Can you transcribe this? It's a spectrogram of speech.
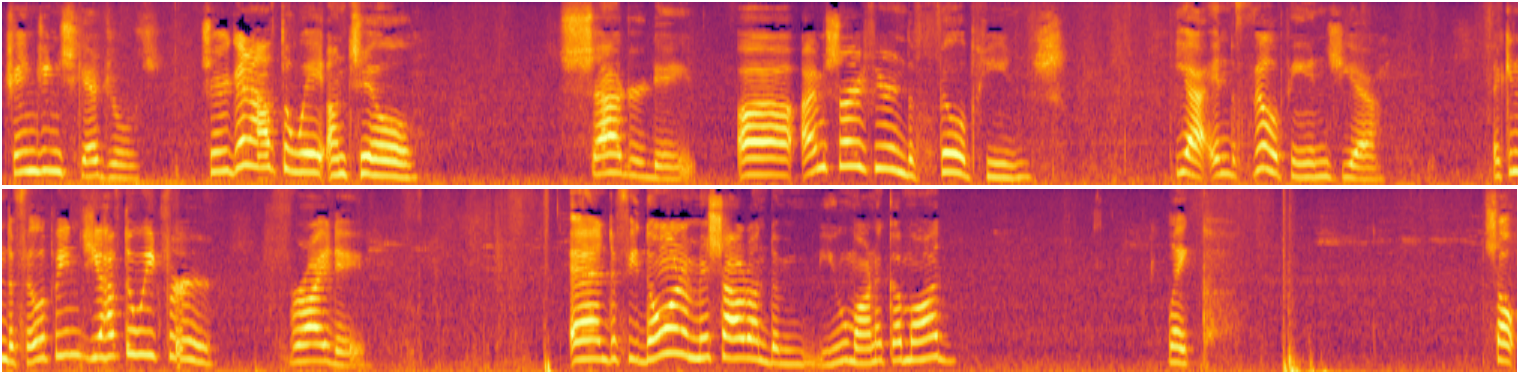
Changing schedules. So you're gonna have to wait until Saturday. Uh, I'm sorry if you're in the Philippines. Yeah, in the Philippines, yeah. Like in the Philippines, you have to wait for Friday. And if you don't want to miss out on the new Monica mod, like, so,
